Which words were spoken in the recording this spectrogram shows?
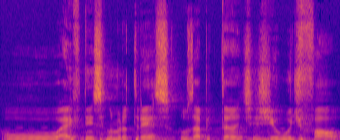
O, a evidência número 3, os habitantes de Woodfall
